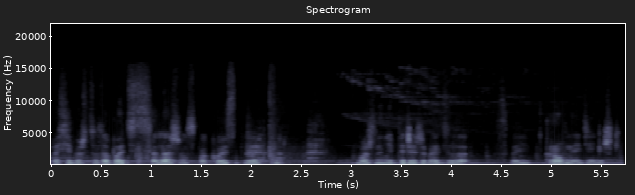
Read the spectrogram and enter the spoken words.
Спасибо, что заботитесь о нашем спокойствии. Можно не переживать за свои кровные денежки.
